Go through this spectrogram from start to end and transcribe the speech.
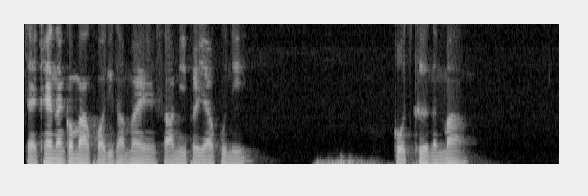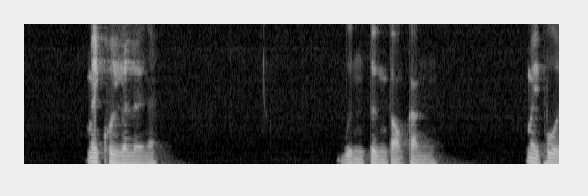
แต่แค่นั้นก็มากพอที่ทำให้สามีภรรยาคู่นี้ โกรธเคืองกันมาก ไม่คุยกันเลยนะ บึนตึงต่อกัน ไม่พูด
